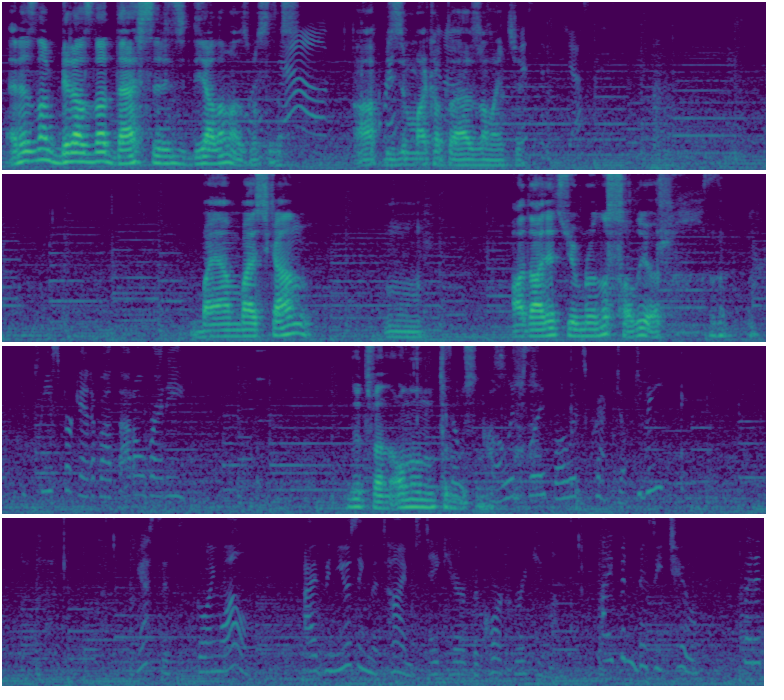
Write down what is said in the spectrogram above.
En azından biraz daha dersleri ciddiye alamaz mısınız? Ah bizim Makoto her zamanki. Bayan Başkan hmm, adalet yumruğunu salıyor. Lütfen onu unutur musunuz?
